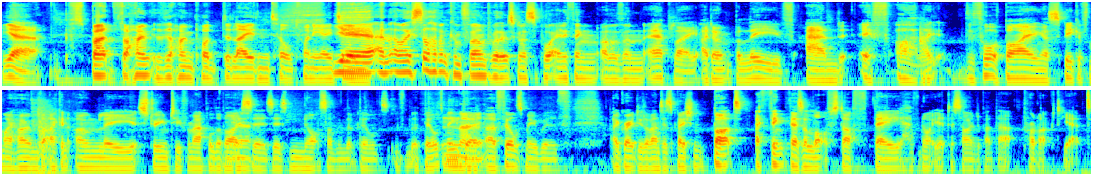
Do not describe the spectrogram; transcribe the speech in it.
yeah. But the home the HomePod delayed until 2018. Yeah, and I still haven't confirmed whether it's going to support anything other than AirPlay. I don't believe. And if oh, like the thought of buying a speaker for my home that I can only stream to from Apple devices is not something that builds that builds me, No. that uh, fills me with a great deal of anticipation. But I think there's a lot of stuff they have not yet decided about that product yet,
